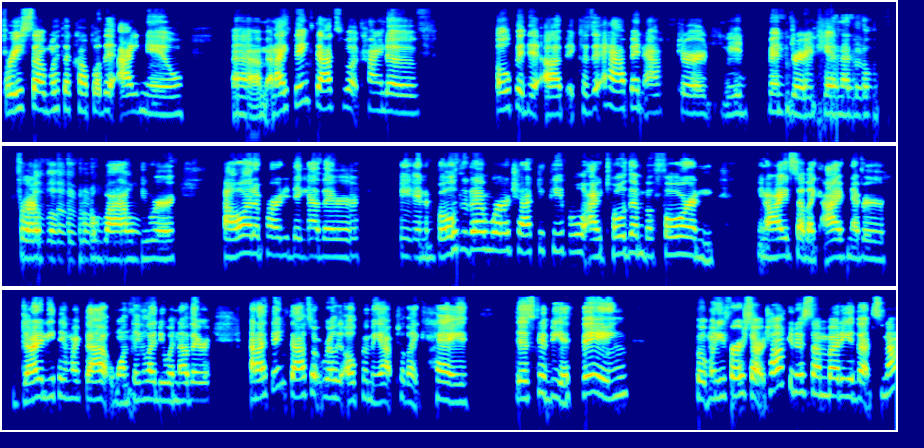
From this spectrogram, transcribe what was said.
threesome with a couple that I knew. Um, and I think that's what kind of opened it up because it happened after we'd been drinking for a little while. We were all at a party together, and both of them were attractive people. I told them before, and you know, I had said like I've never done anything like that. One thing led to another, and I think that's what really opened me up to like, hey, this could be a thing but when you first start talking to somebody, that's not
